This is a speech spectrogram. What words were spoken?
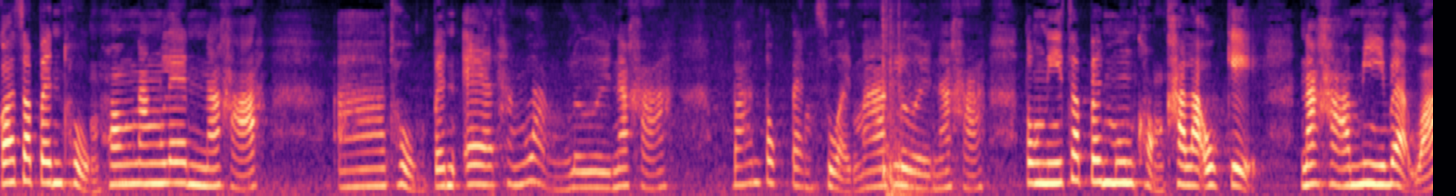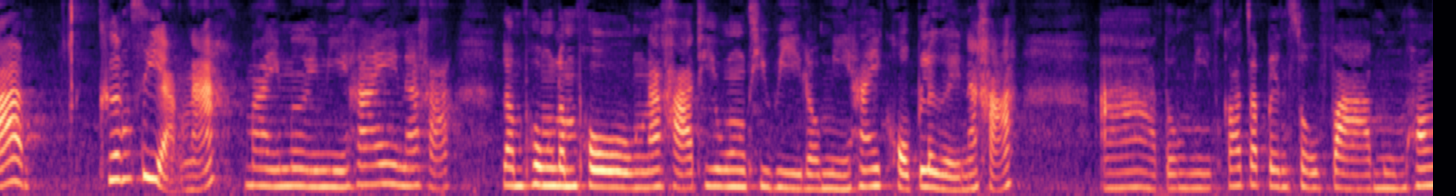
ก็จะเป็นโถงห้องนั่งเล่นนะคะโถงเป็นแอร์ทั้งหลังเลยนะคะ บ้านตกแต่งสวยมากเลยนะคะ ตรงนี้จะเป็นมุมของคาราโอเกะนะคะ มีแบบว่าเครื่องเสียงนะ ไมค์เมยมีให้นะคะลำโพงลำโพงนะคะทีวงทีวีเรามีให้ครบเลยนะคะอ่าตรงนี้ก็จะเป็นโซฟามุมห้อง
